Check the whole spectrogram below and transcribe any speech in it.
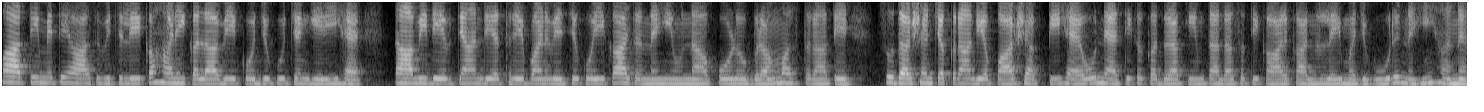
ਭਾਰਤੀ ਮਿਥਿਹਾਸ ਵਿਚਲੀ ਕਹਾਣੀ ਕਲਾ ਵੀ ਕੁਝ ਕੁ ਚੰਗੇਰੀ ਹੈ, ਤਾਂ ਵੀ ਦੇਵਤਿਆਂ ਦੇ ਅਥਰੇਪਣ ਵਿੱਚ ਕੋਈ ਘਾਟ ਨਹੀਂ। ਉਹਨਾਂ ਕੋਲ ਬ੍ਰਹਮ ਅਸਤਰਾਂ ਤੇ ਸੁਦਰਸ਼ਨ ਚੱਕਰਾਂ ਦੀ ਅਪਾਰ ਸ਼ਕਤੀ ਹੈ। ਉਹ ਨੈਤਿਕ ਕਦਰਾਂ ਕੀਮਤਾਂ ਦਾ ਸਤਿਕਾਰ ਕਰਨ ਲਈ ਮਜਬੂਰ ਨਹੀਂ ਹਨ।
